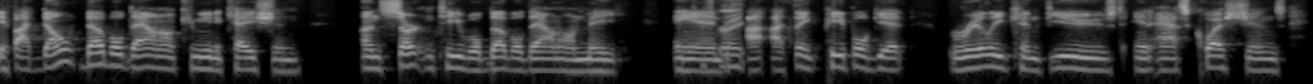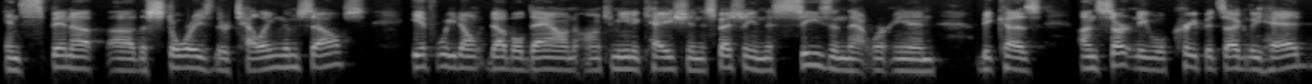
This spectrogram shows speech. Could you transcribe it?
if I don't double down on communication, uncertainty will double down on me. And I, I think people get really confused and ask questions and spin up uh, the stories they're telling themselves if we don't double down on communication, especially in the season that we're in, because uncertainty will creep its ugly head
